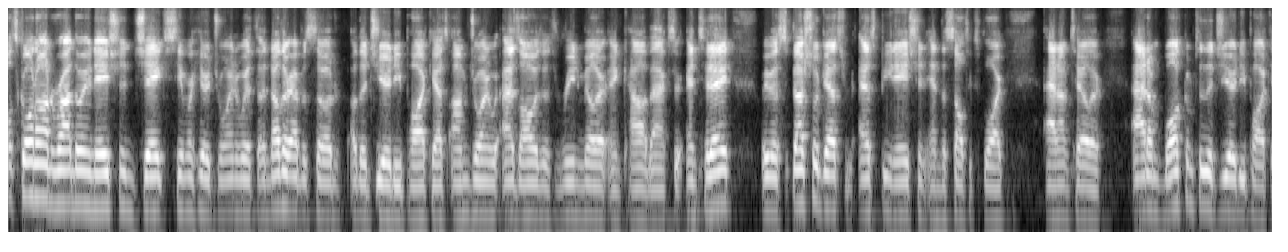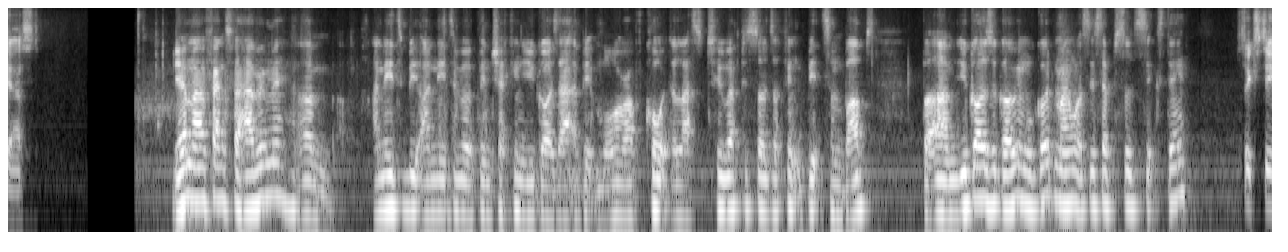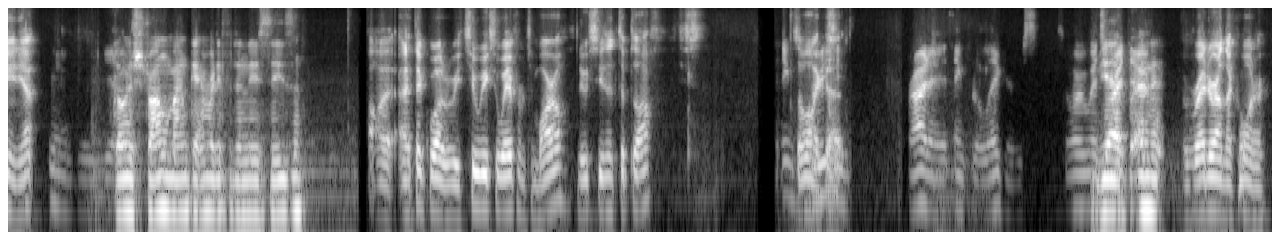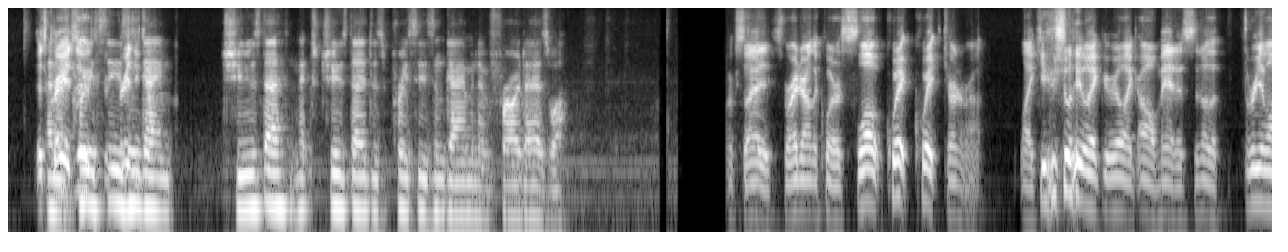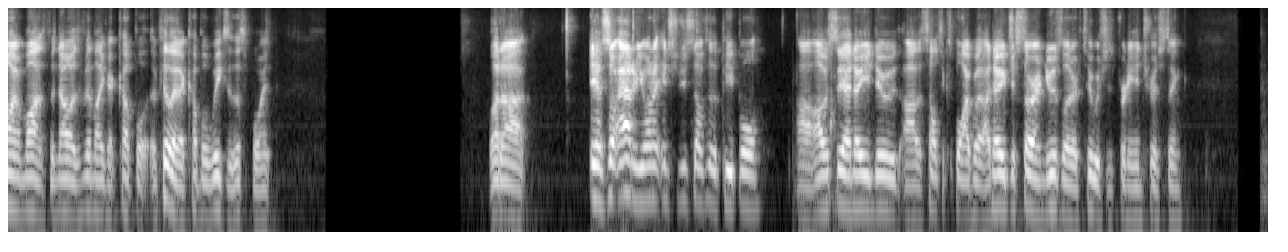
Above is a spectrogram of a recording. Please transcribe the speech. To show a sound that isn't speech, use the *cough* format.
What's going on, Rondo Nation? Jake Seymour here, joined with another episode of the GRD podcast. I'm joined, as always, with Reid Miller and Kyle Baxter. And today we have a special guest from SB Nation and the Celtics blog, Adam Taylor. Adam, welcome to the GRD podcast. Yeah, man. Thanks for having me. Um, I need to be. I need to have been checking you guys out a bit more. I've caught the last two episodes. I think bits and bobs, but um, you guys are going well, good, man. What's this episode sixteen? Sixteen, yep. Yeah. Going strong, man. Getting ready for the new season. Uh, I think what are we two weeks away from tomorrow? New season tips off. I think Something like that. Friday, I think for the Lakers. So it's yeah, right there, it, right around the corner. It's and crazy. Preseason crazy game Tuesday. Next Tuesday, there's a preseason game, and then Friday as well. I'm excited. It's right around the corner. Slow, quick, quick turnaround. Like *laughs* usually, like you're like, oh man, it's another three long months, but no, it's been like a couple. I feel like a couple weeks at this point. But uh, yeah. So Adam, you want to introduce yourself to the people? Uh, obviously, I know you do uh, the Celtics blog, but I know you just started a newsletter too, which is pretty interesting.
